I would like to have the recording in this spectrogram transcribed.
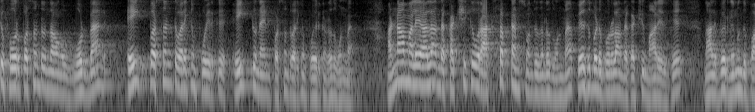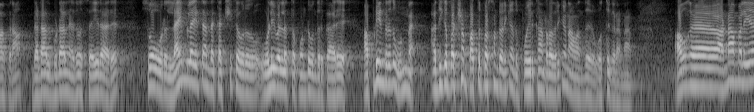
டு ஃபோர் பர்சன்ட் இருந்த அவங்க ஓட் பேங்க் எயிட் பர்சன்ட் வரைக்கும் போயிருக்கு. எயிட் டு நைன் பர்சன்ட் வரைக்கும் போயிருக்குன்றது உண்மை. அண்ணாமலையால் அந்த கட்சிக்கு ஒரு அக்செப்டன்ஸ் வந்ததுன்றது உண்மை. பேசுபடு பொருளாக அந்த கட்சி மாறி இருக்கு நாலு பேர் நிமிந்து பார்க்குறான். தடால் புடால்னு ஏதோ செய்கிறாரு ஸோ ஒரு லைம் லைட்டை அந்த கட்சிக்கு ஒரு ஒளி வெள்ளத்தை கொண்டு வந்திருக்காரு அப்படின்றது உண்மை. அதிகபட்சம் பத்து பர்சன்ட் வரைக்கும் அது போயிருக்கான்றது வரைக்கும் நான் வந்து ஒத்துக்கிறேன் நான். அவங்க அண்ணாமலையை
